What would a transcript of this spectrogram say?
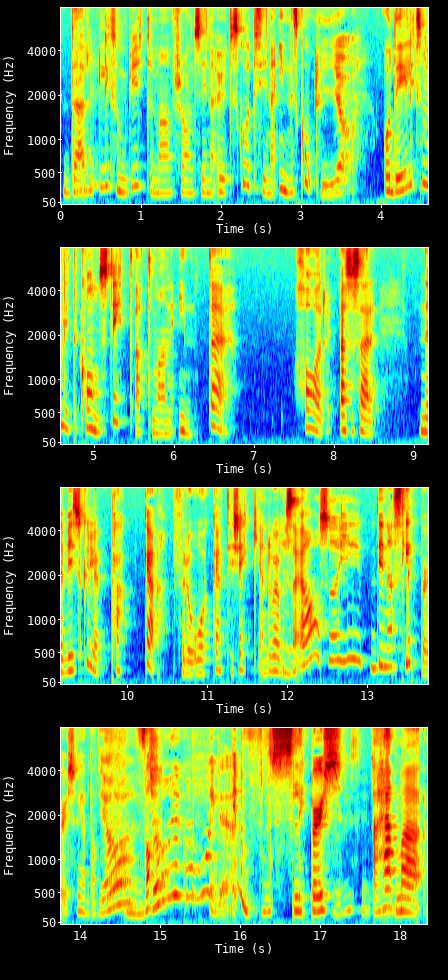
Där liksom byter man från sina uteskor till sina inneskor. Ja. Och det är liksom lite konstigt att man inte har... Alltså så här, när vi skulle packa för att åka till Tjeckien, då var jag bara så här, ja, så i dina slippers. Och jag bara, Mm. Ja, va? ja, jag kommer ihåg det. Slippers? I have my,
